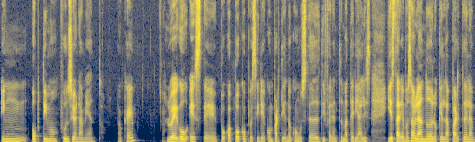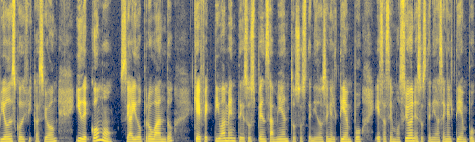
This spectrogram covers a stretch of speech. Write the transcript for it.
en un óptimo funcionamiento. ¿ok? Luego, este, poco a poco, pues iré compartiendo con ustedes diferentes materiales y estaremos hablando de lo que es la parte de la biodescodificación y de cómo se ha ido probando que efectivamente esos pensamientos sostenidos en el tiempo, esas emociones sostenidas en el tiempo,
